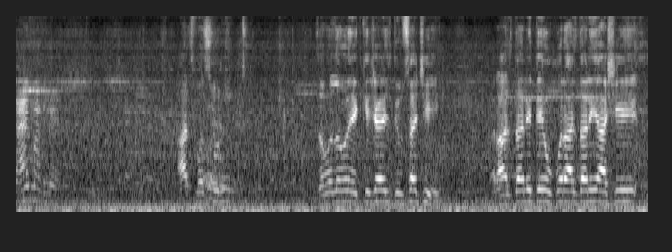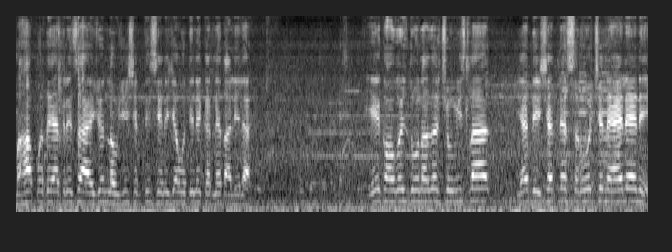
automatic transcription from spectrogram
काय मागणी आहे? आजपासून जवळजवळ एक्केचाळीस दिवसाची राजधानी ते उपराजधानी अशी महापदयात्रेचं आयोजन लवजी शक्ती सेनेच्या वतीने करण्यात आलेलं आहे. एक ऑगस्ट दोन हजार चोवीसला या देशातल्या सर्वोच्च न्यायालयाने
